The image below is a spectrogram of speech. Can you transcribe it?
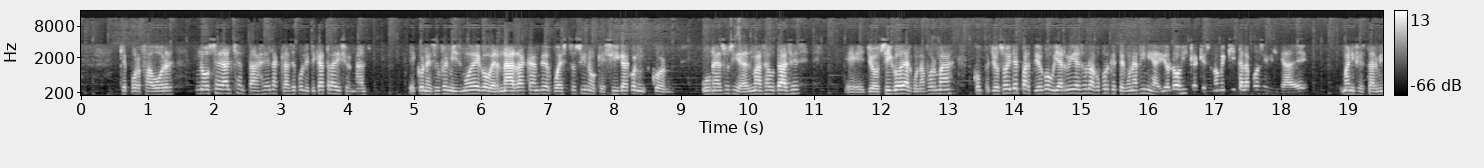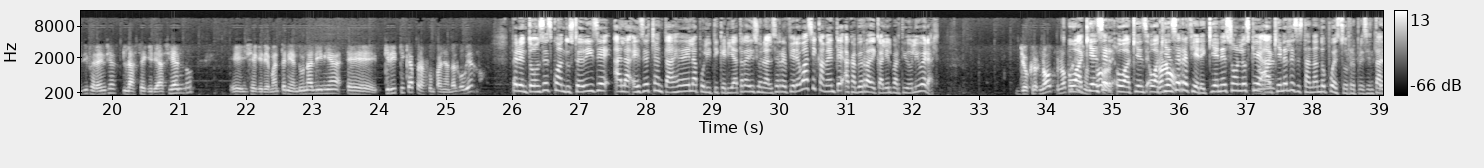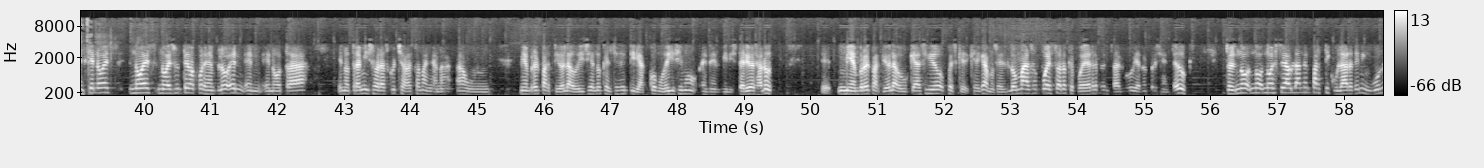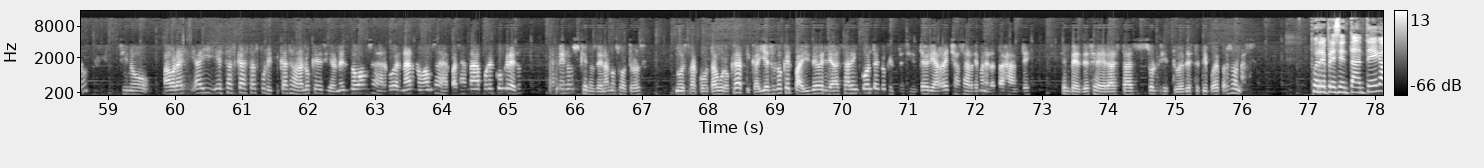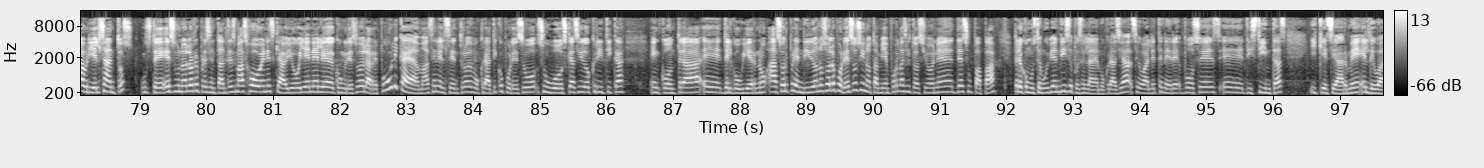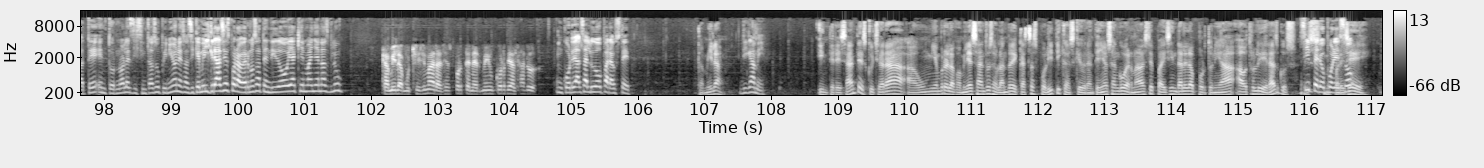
que por favor no se da el chantaje de la clase política tradicional eh, con ese eufemismo de gobernar a cambio de puestos, sino que siga con, con una de sus ideas más audaces. Eh, yo sigo de alguna forma, yo soy del partido de gobierno y eso lo hago porque tengo una afinidad ideológica, que eso no me quita la posibilidad de manifestar mis diferencias, las seguiré haciendo eh, y seguiré manteniendo una línea eh, crítica, pero acompañando al gobierno. Pero entonces, cuando usted dice a la, ese chantaje de la politiquería tradicional, se refiere básicamente a Cambio Radical y el Partido Liberal. Yo creo, no, no, ¿O a quién se, o a quién, o a No, quién no. se refiere? ¿Quiénes son los que, No a es- quiénes les están dando puestos, representantes? Es que no es, no es, no es un tema, por ejemplo, en, en, en otra, en otra emisora escuchaba esta mañana a un miembro del partido de la U diciendo que él se sentiría comodísimo en el Ministerio de Salud. Eh, miembro del partido de la U que ha sido, pues que, que digamos, es lo más opuesto a lo que puede representar el gobierno del presidente Duque. Entonces no, no, no estoy hablando en particular de ninguno, sino ahora hay- estas castas políticas, ahora lo que decidieron es no vamos a dejar gobernar, no vamos a dejar pasar nada por el Congreso, a menos que nos den a nosotros nuestra cuota burocrática. Y eso es lo que el país debería estar en contra y lo que el presidente debería rechazar de manera tajante en vez de ceder a estas solicitudes de este tipo de personas. Pues representante Gabriel Santos, usted es uno de los representantes más jóvenes que hay hoy en el eh, Congreso de la República y además en el Centro Democrático, por eso su voz que ha sido crítica en contra eh, del gobierno ha sorprendido no solo por eso, sino también por la situación eh, de su papá, pero como usted muy bien dice, pues en la democracia se vale tener voces eh, distintas y que se arme el debate en torno a las distintas opiniones. Así que mil gracias por habernos atendido hoy aquí en Mañanas Blue. Camila, muchísimas gracias por tenerme y un cordial saludo. Un cordial saludo para usted. Camila, Dígame. interesante escuchar a, a un miembro de la familia Santos hablando de castas políticas que durante años han gobernado este país sin darle la oportunidad a otros liderazgos. Sí, Es- pero me por eso,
